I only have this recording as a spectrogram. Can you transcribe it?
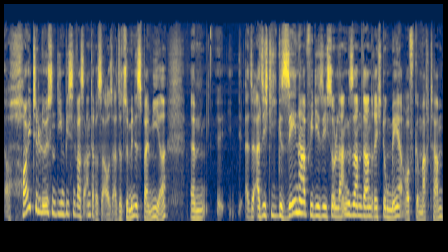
Heute lösen die ein bisschen was anderes aus, also zumindest bei mir. Ähm, also als ich die gesehen habe, wie die sich so langsam dann Richtung Meer aufgemacht haben,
